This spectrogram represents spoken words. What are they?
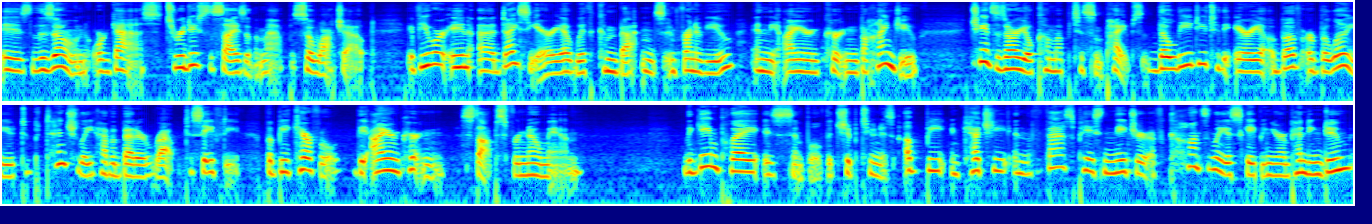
is the zone or gas to reduce the size of the map, so watch out. If you are in a dicey area with combatants in front of you and the Iron Curtain behind you, chances are you'll come up to some pipes. They'll lead you to the area above or below you to potentially have a better route to safety. But be careful, the Iron Curtain stops for no man. The gameplay is simple. The chiptune is upbeat and catchy, and the fast paced nature of constantly escaping your impending doom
